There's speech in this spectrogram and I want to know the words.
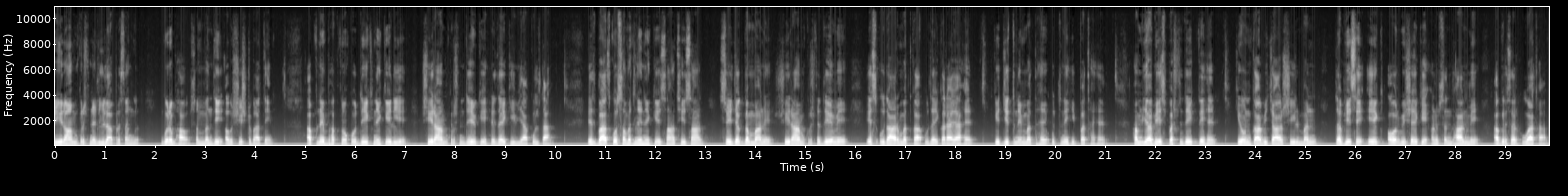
श्री रामकृष्ण लीला प्रसंग गुरु भाव संबंधी अवशिष्ट बातें। अपने भक्तों को देखने के लिए श्री रामकृष्ण देव के हृदय की व्याकुलता। इस बात को समझ लेने के साथ ही साथ श्री जगदम्बा ने श्री रामकृष्ण देव में इस उदार मत का उदय कराया है कि जितने मत हैं, उतने ही पथ हैं। हम यह भी स्पष्ट देखते हैं कि उनका विचारशील मन तभी से एक और विषय के अनुसंधान में अग्रसर हुआ था।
